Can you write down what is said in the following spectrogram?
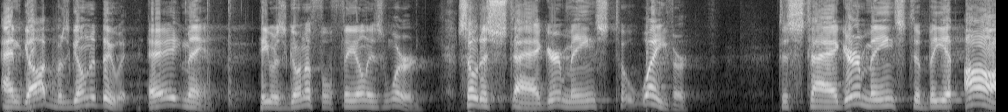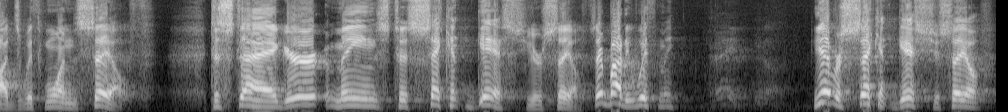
And God was going to do it. Amen. He was going to fulfill his word. So to stagger means to waver. To stagger means to be at odds with oneself. To stagger means to second guess yourself. Is everybody with me? You ever second guess yourself?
